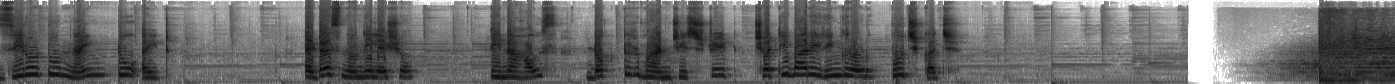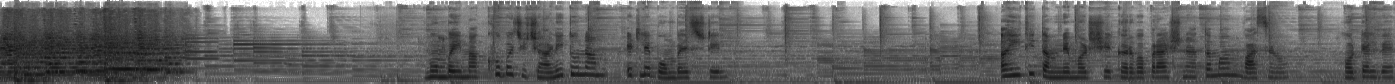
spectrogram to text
zero two nine two eight address નોંધી લેશો. Tina house, doctor Bhanji street છઠ્ઠી બારી રિંગ રોડ, ભુજ કચ્છ. મુંબઈમાં ખૂબ જ જાણીતું નામ એટલે બોમ્બે સ્ટીલ. અહીંથી તમને મળશે ઘર વપરાશના તમામ વાસણો હોટેલવેર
